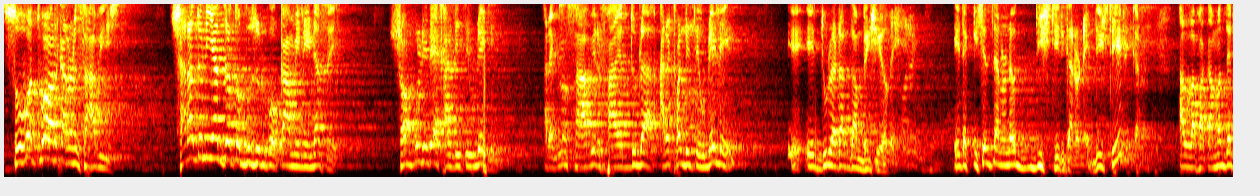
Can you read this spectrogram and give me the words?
সোহবত পাওয়ার কারণে সাহাবি সারা দুনিয়ার যত বুজুর্গ কামিলিন আছে, সবগুলির এক হাল্লিতে উড়াইলে, আর একজন সাহাবির ফায়ের দুলা আরেক হাল্লিতে উড়াইলে এই দুলাটার দাম বেশি হবে। এটা কিসের জানো না দৃষ্টির কারণে। দৃষ্টির কারণে। আল্লাহ পাক আমাদের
